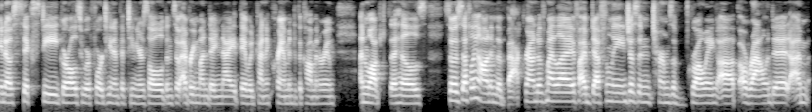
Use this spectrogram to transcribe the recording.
you know, 60 girls who were 14 and 15 years old. And so every Monday night they would kind of cram into the common room and watch The Hills. So it's definitely on in the background of my life. I've definitely just in terms of growing up around it. I'm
